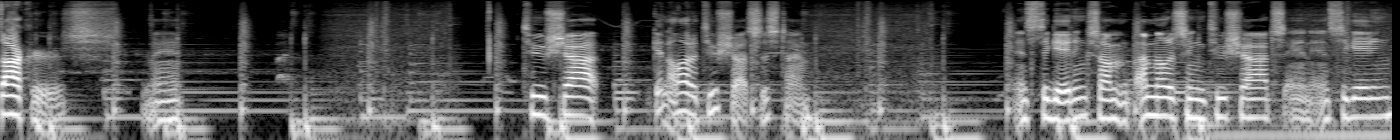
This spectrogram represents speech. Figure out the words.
Stalkers. Man. Two shot. Getting a lot of two shots this time. Instigating. So I'm, I'm noticing two shots and instigating.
